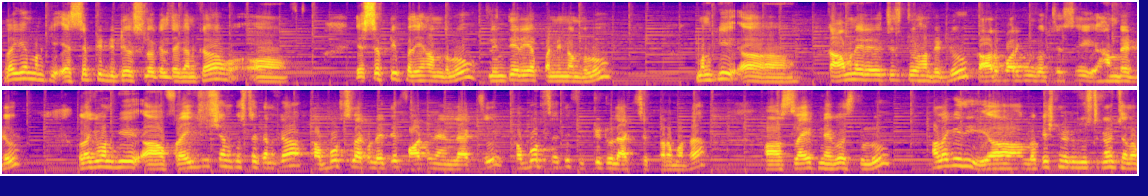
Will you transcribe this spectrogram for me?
అలాగే మనకి ఎస్ఎఫ్టీ డీటెయిల్స్లోకి వెళ్తే కనుక ఎస్ఎఫ్టీ పదిహేను వందలు ప్లింత్ ఏరియా పన్నెండు వందలు మనకి కామన్ ఏరియా వచ్చేసి టూ హండ్రెడ్ కారు పార్కింగ్ వచ్చేసి హండ్రెడ్ అలాగే మనకి ప్రైజ్ విషయానికి వస్తే కనుక కబోర్డ్స్ లేకుండా అయితే ఫార్టీ నైన్ ల్యాక్స్ కబోర్డ్స్ అయితే ఫిఫ్టీ టూ ల్యాక్స్ చెప్తారన్నమాట స్లైట్ నెగోషియబుల్ అలాగే ఇది లొకేషన్ చూస్తే కనుక చాలా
